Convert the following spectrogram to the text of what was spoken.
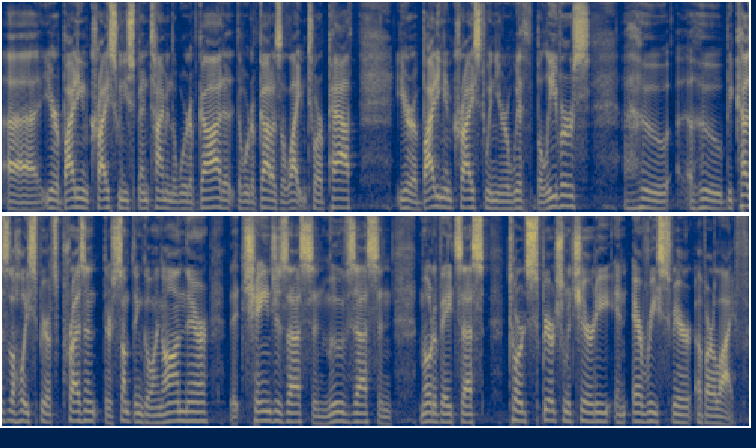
Uh, you're abiding in Christ when you spend time in the Word of God. The Word of God is a light into our path. You're abiding in Christ when you're with believers. Who who because the Holy Spirit's present, there's something going on there that changes us and moves us and motivates us towards spiritual maturity in every sphere of our life.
